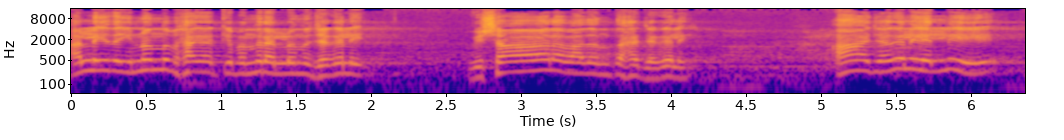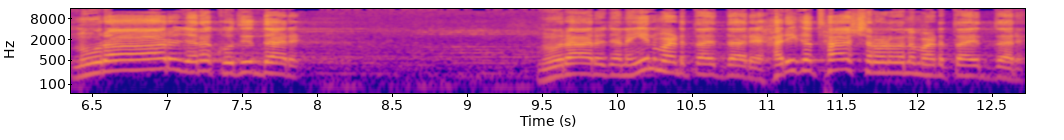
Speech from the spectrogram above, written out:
ಅಲ್ಲಿ ಇದು ಇನ್ನೊಂದು ಭಾಗಕ್ಕೆ ಬಂದರೆ ಅಲ್ಲೊಂದು ಜಗಲಿ, ವಿಶಾಲವಾದಂತಹ ಜಗಲಿ. ಆ ಜಗಲಿಯಲ್ಲಿ ನೂರಾರು ಜನ ಕೂತಿದ್ದಾರೆ. ನೂರಾರು ಜನ ಏನು ಮಾಡ್ತಾ ಇದ್ದಾರೆ? ಹರಿಕಥಾ ಶ್ರವಣವನ್ನು ಮಾಡ್ತಾ ಇದ್ದಾರೆ.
